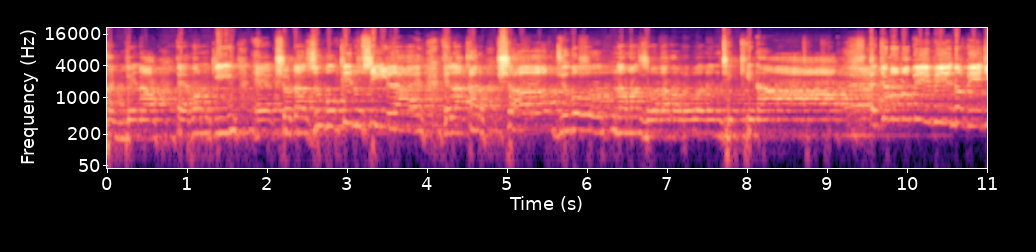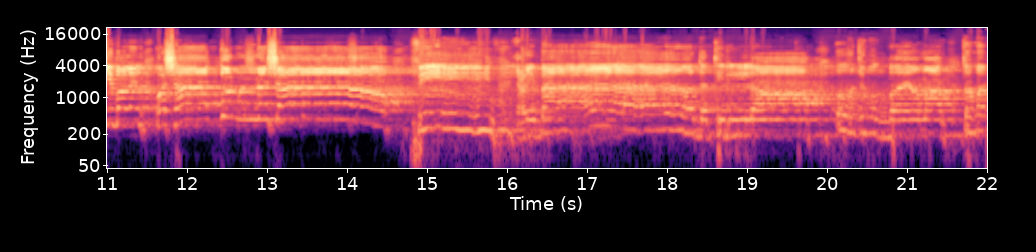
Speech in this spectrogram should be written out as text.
থাকবে না। এমনকি একশোটা যুবকের উশিলায় এলাকার সব যুবক নামাজ বলা হবে বলেন ঠিক কিনা? এই জন্য নবী নবীজি বলেন যুবক ভাই আমার, তোমার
